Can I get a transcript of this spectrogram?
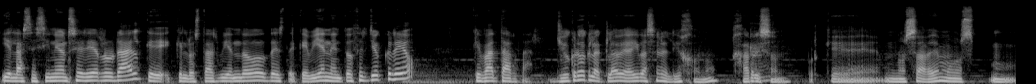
y el asesino en serie rural, que, que lo estás viendo desde que viene. Entonces yo creo que va a tardar. Yo creo que la clave ahí va a ser el hijo, ¿no? Harrison, porque no sabemos mm,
